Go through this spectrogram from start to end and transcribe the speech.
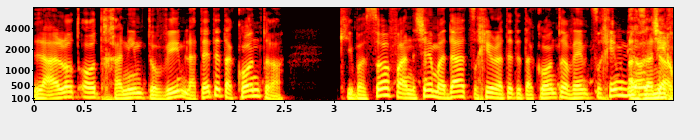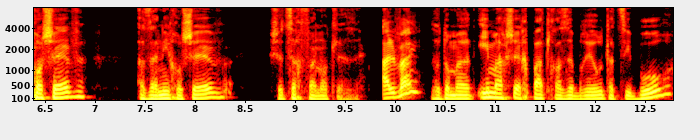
להעלות עוד תכנים טובים לתת את הקונטרה. כי בסוף האנשי מדע צריכים לתת את הקונטרה והם צריכים להיות אז שם. אני חושב אז אני חושב שצריך לפנות לזה הלוואי. זאת אומרת אם מה שאכפת לך זה בריאות הציבור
